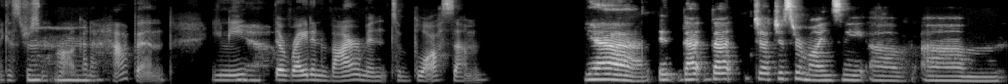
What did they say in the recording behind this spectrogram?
like it's just mm-hmm. not gonna happen you need yeah. the right environment to blossom yeah it that that that just reminds me of um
